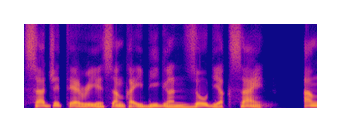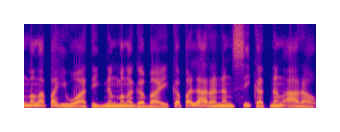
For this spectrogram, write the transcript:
Sagittarius ang kaibigan zodiac sign. Ang mga pahiwatig ng mga gabay kapalaran ng sikat ng araw.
